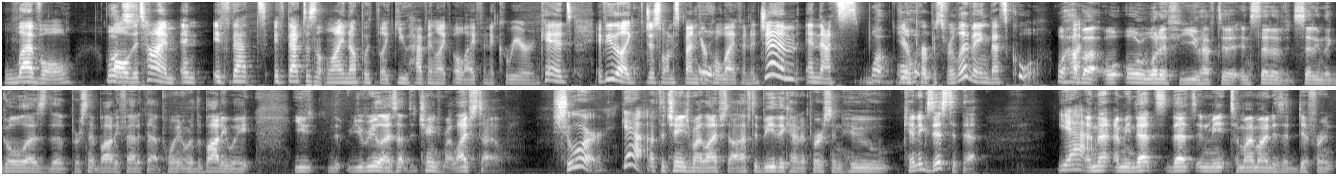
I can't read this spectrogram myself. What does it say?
level all the time. And if that's if that doesn't line up with like you having like a life and a career and kids, if you like just want to spend your whole life in a gym and that's Well- your well- purpose for living, that's cool. Well, how But- about or, or what if you have to instead of setting the goal as the percent body fat at that point or the body weight, you you realize I have to change my lifestyle. Sure. Yeah. I have to change my lifestyle. I have to be the kind of person who can exist at that. Yeah. And that I mean that's that's in me to my mind is a different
